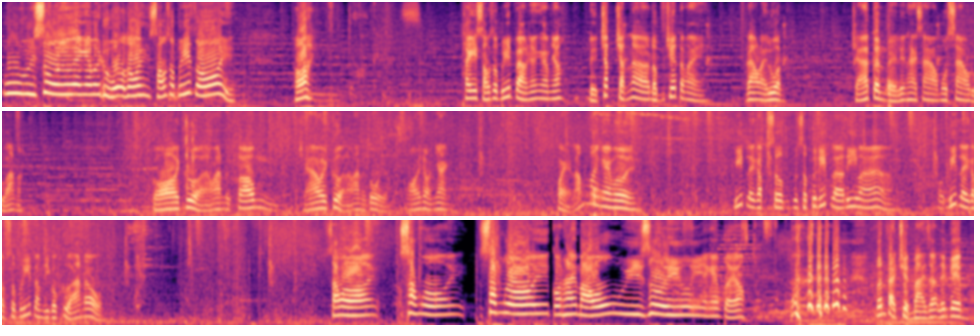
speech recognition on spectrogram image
ui xôi anh em ơi, đủ bộ rồi. 6 speed rồi. Thôi. Thay 6 speed vào nha anh em nhá. Để chắc chắn là đấm chết thằng này. Rao này luôn. Chả cần phải lên hai sao, một sao đủ ăn à? Coi cửa nào ăn được không? Chào cái cửa nào ăn được tôi à? nói cho nhanh. Khỏe lắm anh em ơi. Beat lại gặp spirit là đi mà. Beat lại gặp spirit làm gì có cửa ăn đâu. Xong rồi. Xong rồi. Xong rồi. Còn hai máu. Ui rồi ui Anh em thấy không? Vẫn phải chuyển bài ra lên game.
